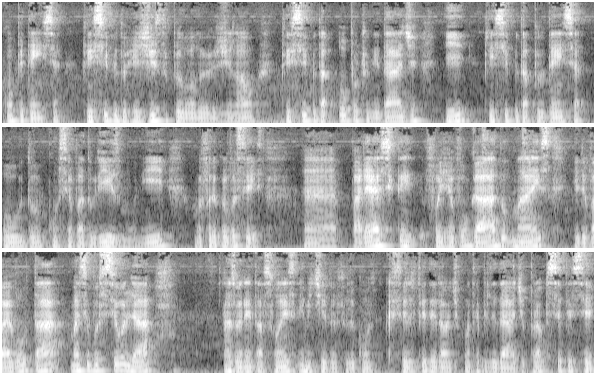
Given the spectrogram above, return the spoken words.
competência, princípio do registro pelo valor original, princípio da oportunidade e princípio da prudência ou do conservadorismo. E, como eu falei para vocês, uh, parece que tem, foi revogado, mas ele vai voltar. Mas se você olhar as orientações emitidas pelo Conselho Federal de Contabilidade, o próprio CPC,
